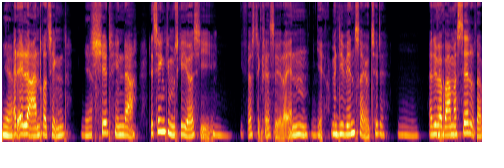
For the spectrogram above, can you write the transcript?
Ja. At alle andre tænkte, Ja. shit, hende der. Det tænkte de måske også i, Mm. i første klasse eller anden. Ja. Men de vendte sig jo til det. Mm. Og det var ja. bare mig selv, der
